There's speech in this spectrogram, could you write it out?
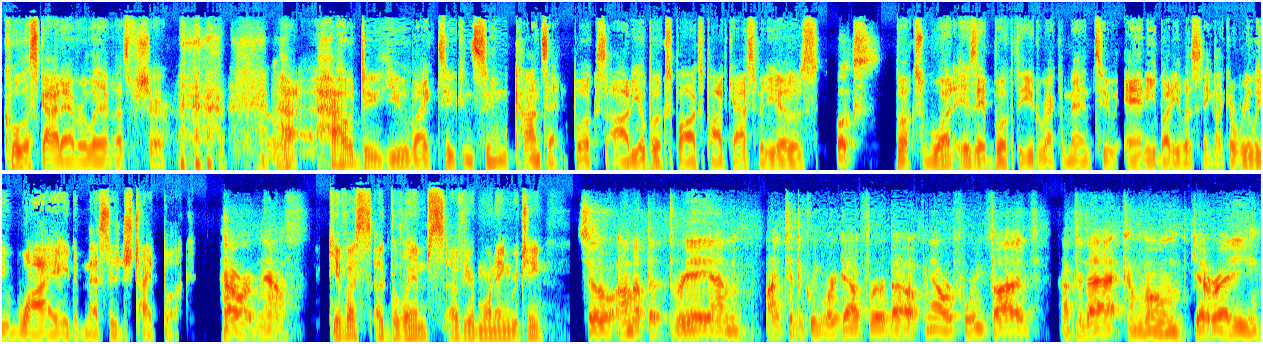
Coolest guy to ever live, that's for sure. how, how do you like to consume content? Books, audiobooks, blogs, podcasts, videos? Books books what is a book that you'd recommend to anybody listening like a really wide message type book Power of Now. Give us a glimpse of your morning routine. So I'm up at 3 a.m. I typically work out for about an hour 45. After that, come home, get ready,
